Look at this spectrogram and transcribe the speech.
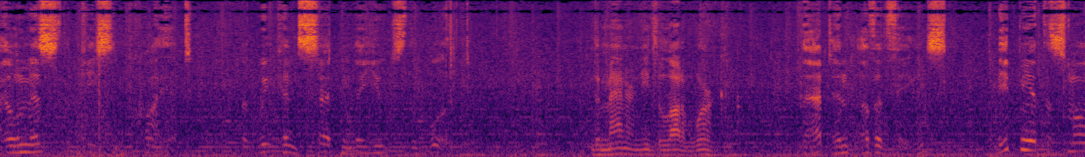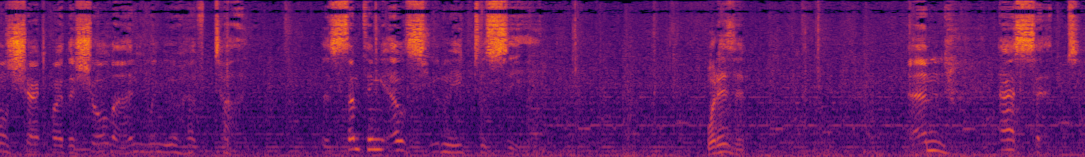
I'll miss the peace and quiet, but we can certainly use the wood. The manor needs a lot of work. That and other things. Meet me at the small shack by the shoreline when you have time. There's something else you need to see. What is it? An asset.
